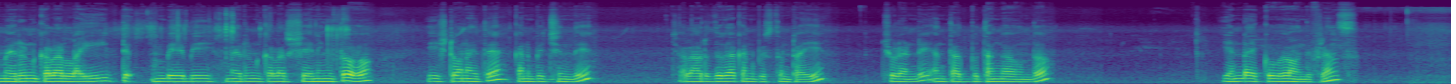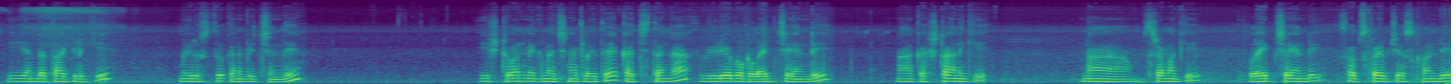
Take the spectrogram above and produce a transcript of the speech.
maroon colour light baby maroon colour షైనింగ్తో ఈ స్టోన్ అయితే కనిపించింది. చాలా అరుదుగా కనిపిస్తుంటాయి. చూడండి ఎంత అద్భుతంగా ఉందో. ఎండ ఎక్కువగా ఉంది ఫ్రెండ్స్. ఈ ఎండ తాకిడికి మెరుస్తూ కనిపించింది. ఈ స్టోన్ మీకు నచ్చినట్లయితే ఖచ్చితంగా వీడియోకి ఒక లైక్ చేయండి. నా కష్టానికి నా శ్రమకి లైక్ చేయండి సబ్స్క్రైబ్ చేసుకోండి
